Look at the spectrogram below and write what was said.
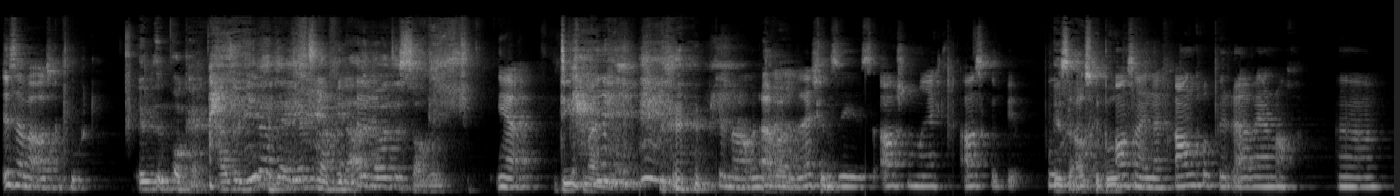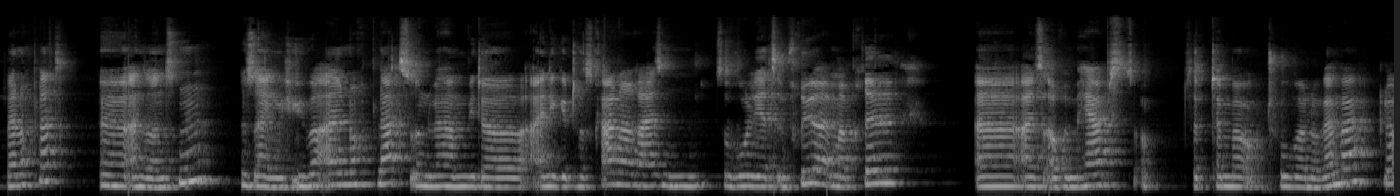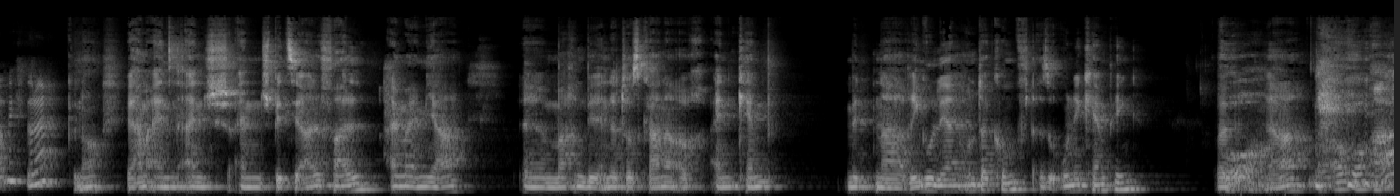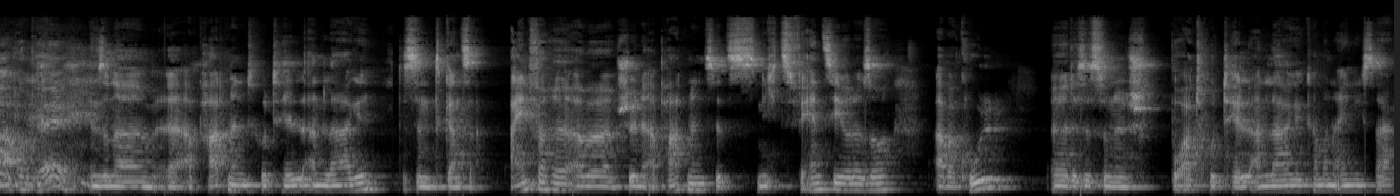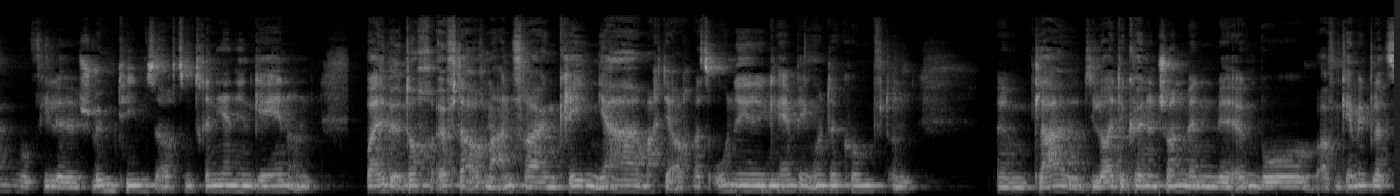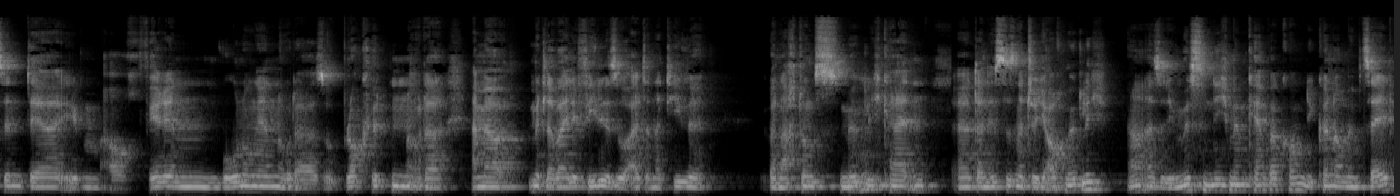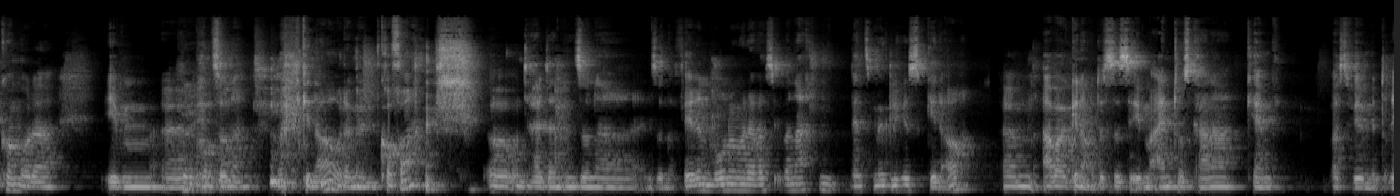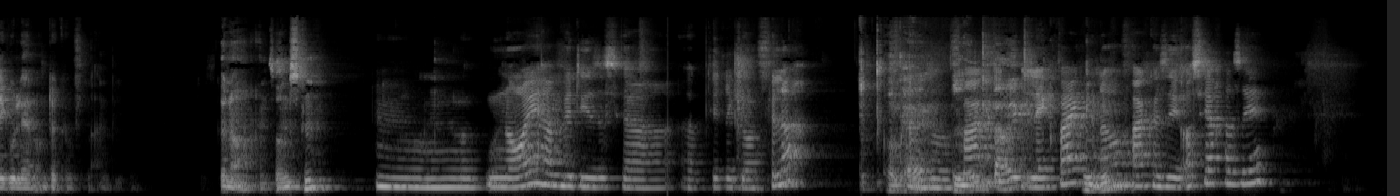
ist aber ausgebucht. Äh, Okay, also jeder, der jetzt nach Finale wollte, sorry. Ja, Diesmal nicht. genau. Und Aber- der Reschensee ist auch schon recht ausgebucht. Ist ausgebucht. Außer in der Frauengruppe, da wäre noch, äh, wär noch Platz. Äh, ansonsten ist eigentlich überall noch Platz und wir haben wieder einige Toskana-Reisen, sowohl jetzt im Frühjahr, im April, äh, als auch im Herbst, September, Oktober, November, glaube ich, oder? Genau. Wir haben einen, einen, einen Spezialfall. Einmal im Jahr äh, machen wir in der Toskana auch ein Camp mit einer regulären Unterkunft, also ohne Camping. Weil, Oh. Ja, Oh, oh, ah, okay. in so einer äh, Apartment-Hotel-Anlage. Das sind ganz einfache, aber schöne Apartments, jetzt nichts fancy oder so, aber cool. Äh, das ist so eine Sporthotelanlage, kann man eigentlich sagen, wo viele Schwimmteams auch zum Trainieren hingehen und weil wir doch öfter auch mal Anfragen kriegen, ja, macht ihr auch was ohne Campingunterkunft? Und ähm, klar, die Leute können schon, wenn wir irgendwo auf dem Campingplatz sind, der eben auch Ferienwohnungen oder so Blockhütten oder haben ja mittlerweile viele so alternative Übernachtungsmöglichkeiten, äh, dann ist es natürlich auch möglich. Ja? Also die müssen nicht mit dem Camper kommen, die können auch mit dem Zelt kommen oder eben äh, in so einer genau oder mit dem Koffer äh, und halt dann in so einer in so einer Ferienwohnung oder was übernachten, wenn es möglich ist, geht auch. Ähm, aber genau, das ist eben ein Toskana-Camp, was wir mit regulären Unterkünften anbieten. Genau, ansonsten. Mm, Neu haben wir dieses Jahr äh, die Region Villach. Okay. Also Fa- Lakebike. Lakebike, Mhm. genau. Farkasee, Osjacher See.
